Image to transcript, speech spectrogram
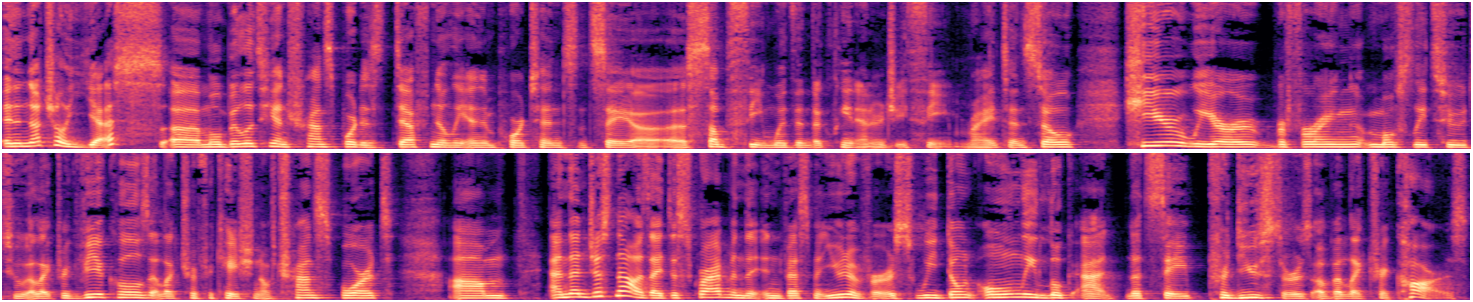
in a nutshell, yes. Uh, mobility and transport is definitely an important, let's say, a, a sub theme within the clean energy theme, right? And so here we are referring mostly to, to electric vehicles, electrification of transport. Um, and then just now, as I described in the investment universe, we don't only look at, let's say, producers of electric cars,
